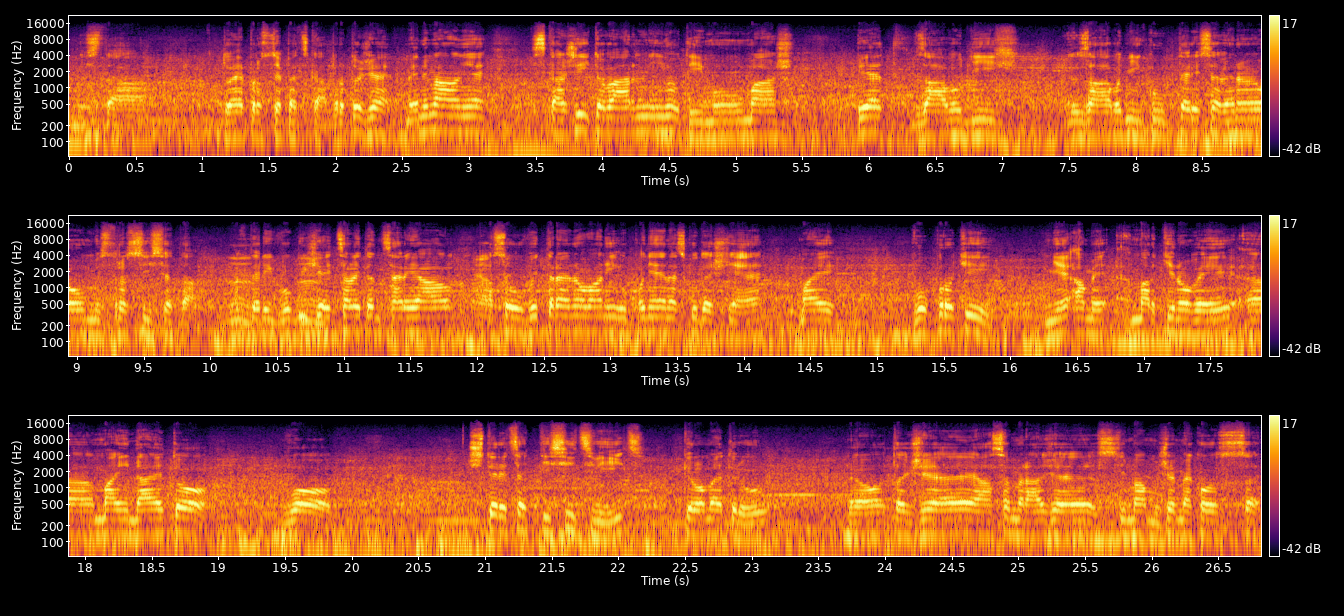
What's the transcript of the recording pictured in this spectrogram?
místa, to je prostě pecka, protože minimálně z každý továrního týmu máš pět závodních závodníků, kteří se věnují mistrovství světa, Hmm, a který objíždějí celý ten seriál a jsou vytrénovaný úplně neskutečně, mají oproti mě a Martinovi, eh, mají najeto o 40 tisíc víc kilometrů, jo, takže já jsem rád, že s tím můžeme jako se,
